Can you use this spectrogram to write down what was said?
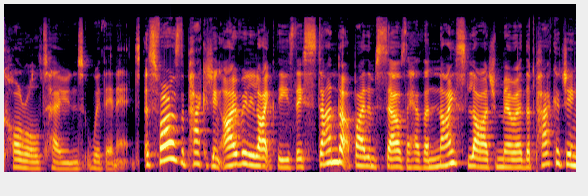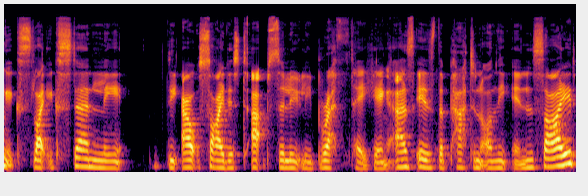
coral tones within it. As far as the packaging, I really like these. They stand up by themselves. They have a nice large mirror. The packaging, ex like externally, the outside is absolutely breathtaking, as is the pattern on the inside.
